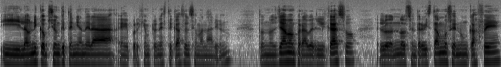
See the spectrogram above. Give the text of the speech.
y la única opción que tenían era, eh, por ejemplo, en este caso el semanario, ¿no? Entonces nos llaman para ver el caso, lo, nos entrevistamos en un café,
